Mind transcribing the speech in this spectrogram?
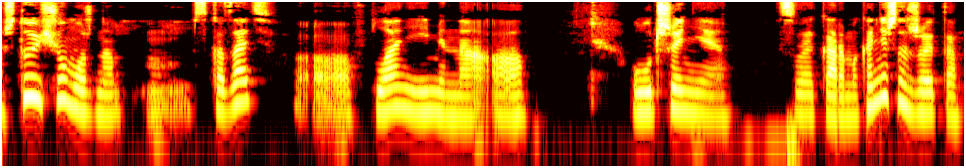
Что еще можно сказать а, в плане именно а, улучшения своей кармы? Конечно же, это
